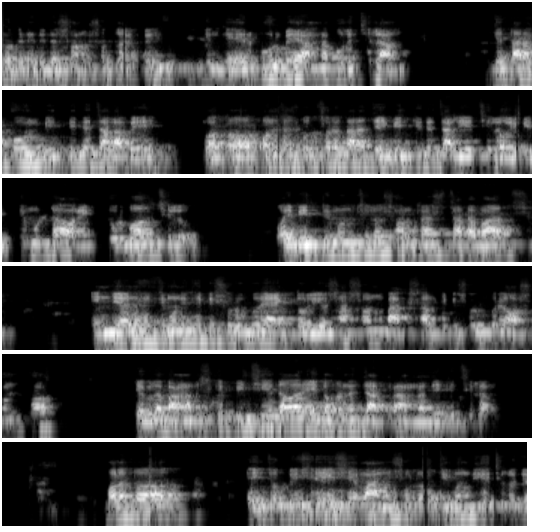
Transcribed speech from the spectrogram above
প্রতিনিধিদের সংসদ লাগবে। কিন্তু এর পূর্বে আমরা বলেছিলাম যে তারা কোন ভিত্তিতে চালাবে। গত পঞ্চাশ বছরে তারা যে ভিত্তিতে চালিয়েছিল, ওই ভিত্তিমূলটা অনেক দুর্বল ছিল। ওই ভিত্তিমূল ছিল সন্ত্রাস, চাঁদাবাজ, ইন্ডিয়ান হেজিমনি থেকে শুরু করে একদলীয় শাসন, বাকশাল থেকে শুরু করে অসংখ্য, যেগুলো বাংলাদেশকে পিছিয়ে দেওয়ার এই ধরনের যাত্রা আমরা দেখেছিলাম। ফলত এই চব্বিশে এসে মানুষ হলো জীবন দিয়েছিল যে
